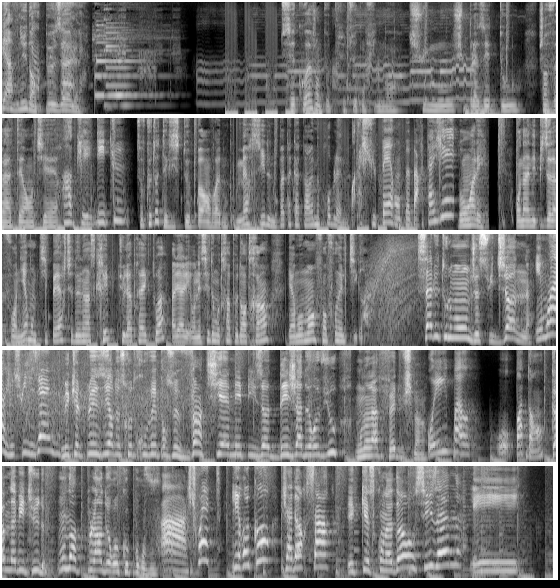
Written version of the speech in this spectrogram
Bienvenue dans Puzzle. Tu sais quoi, j'en peux plus de ce confinement. Je suis mou, je suis blasé de tout. J'en veux la terre entière. Ah, qu'il dis-tu? Sauf que toi, t'existes pas en vrai, donc merci de ne pas t'accaparer mes problèmes. Ah, Super, on peut partager. Bon, allez. On a un épisode à fournir, mon petit père. Je t'ai donné un script. Tu l'as prêt avec toi? Allez, allez, on essaie de montrer un peu d'entrain. Et à un moment, faut enfourner le tigre. Salut tout le monde, je suis John. Et moi, je suis zen. Mais quel plaisir de se retrouver pour ce 20 e épisode déjà de review. On en a fait du chemin. Oui, pas... Oh, pas tant. Comme d'habitude, on a plein de recos pour vous. Ah, chouette Les recos, j'adore ça. Et qu'est-ce qu'on adore aussi, Zen? Les...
